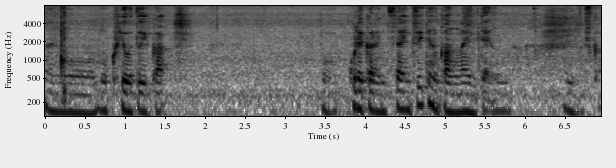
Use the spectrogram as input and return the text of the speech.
あの目標というかこれからの時代についての考えみたいなのがありますか？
